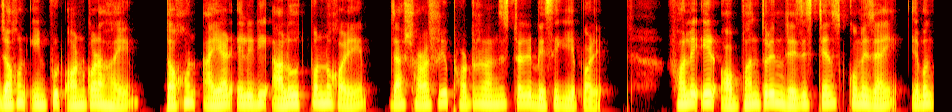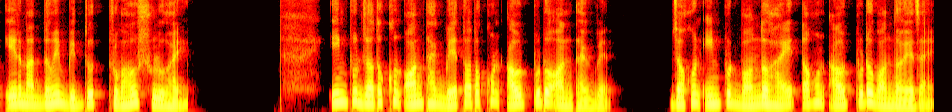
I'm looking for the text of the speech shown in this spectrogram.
যখন ইনপুট অন করা হয়, তখন আইআর এলইডি আলো উৎপন্ন করে, যা সরাসরি ফটো ট্রানজিস্টরের বেসে গিয়ে পড়ে। ফলে এর অভ্যন্তরীণ রেজিস্ট্যান্স কমে যায় এবং এর মাধ্যমে বিদ্যুৎ প্রবাহ শুরু হয়। ইনপুট যতক্ষণ অন থাকবে, ততক্ষণ আউটপুটও অন থাকবে। যখন ইনপুট বন্ধ হয়, তখন আউটপুটও বন্ধ হয়ে যায়।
